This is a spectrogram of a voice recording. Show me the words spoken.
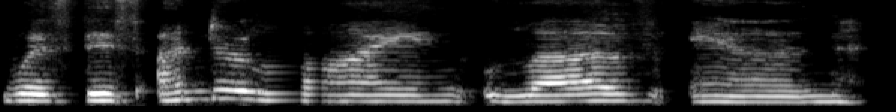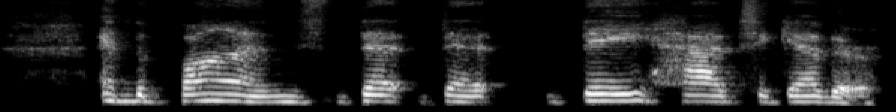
was this underlying love and and the bonds that that they had together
